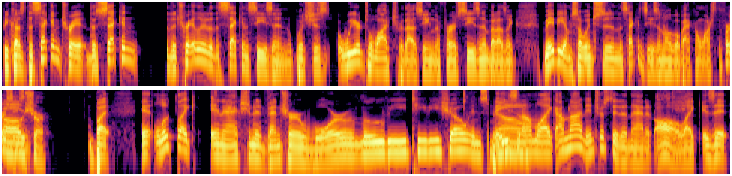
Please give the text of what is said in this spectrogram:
because the second tra- the second the trailer to the second season which is weird to watch without seeing the first season but i was like maybe i'm so interested in the second season i'll go back and watch the first oh season sure. but it looked like an action adventure war movie TV show in space, and I'm like, I'm not interested in that at all. Like, is it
